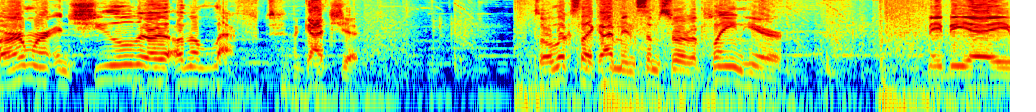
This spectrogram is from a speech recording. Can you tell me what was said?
armor and shield are on the left. I got you. So it looks like I'm in some sort of a plane here. Maybe a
